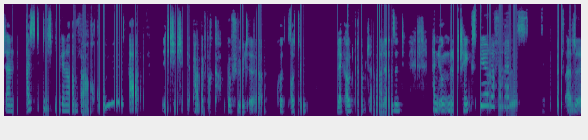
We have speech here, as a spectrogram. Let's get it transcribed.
dann weiß ich nicht mehr genau, warum, aber ich, ich habe einfach gefühlt äh, kurz aus dem Blackout gehabt, aber dann sind an irgendeine Shakespeare-Referenz, also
